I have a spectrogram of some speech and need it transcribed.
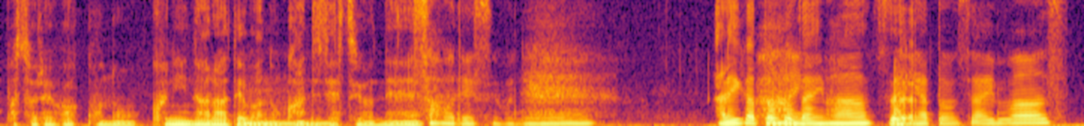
っぱそれはこの国ならではの感じですよね。うん、そうですよね。ありがとうございます、はい、ありがとうございます。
